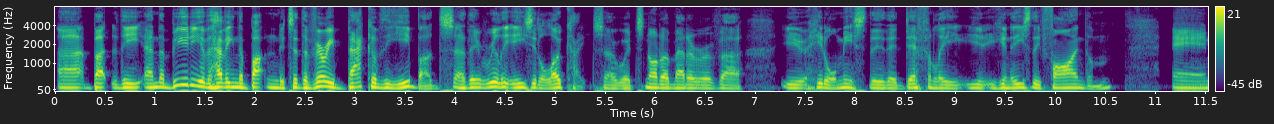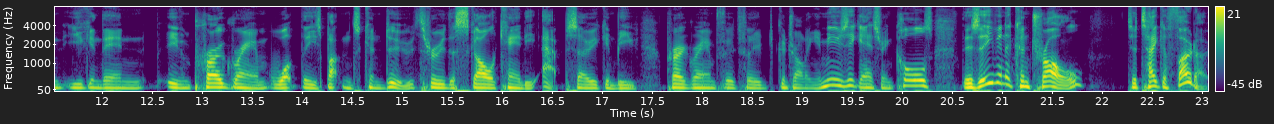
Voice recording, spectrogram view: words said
Uh, but the and the beauty of having the button, it's at the very back of the earbuds. Uh, they're really easy to locate, so it's not a matter of uh, you hit or miss. They're, they're definitely you, you, can easily find them, and you can then even program what these buttons can do through the Skullcandy app. So you can be programmed for, for controlling your music, answering calls. There's even a control to take a photo.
